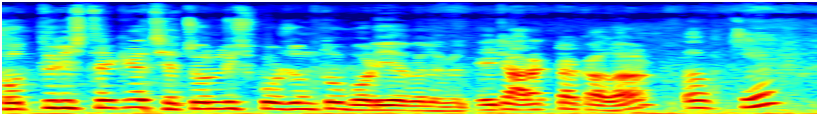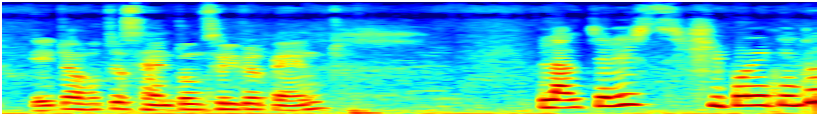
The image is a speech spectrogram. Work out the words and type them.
36 থেকে 46 পর্যন্ত বডি अवेलेबल এটা আরেকটা কালার ওকে এটা হচ্ছে স্যান্টন সিল্কের প্যান্ট লাক্সারি শিপনে কিন্তু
